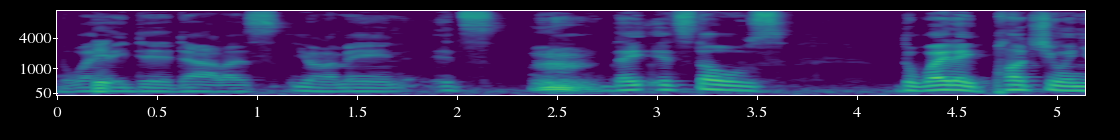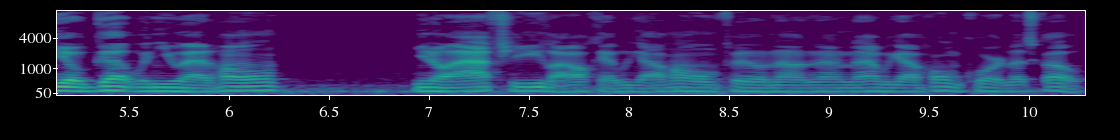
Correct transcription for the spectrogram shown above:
the way they did Dallas. You know what I mean? It's they it's those the way they punch you in your gut when you at home. You know, after you like, okay, we got home field now, now, now we got home court, let's go.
